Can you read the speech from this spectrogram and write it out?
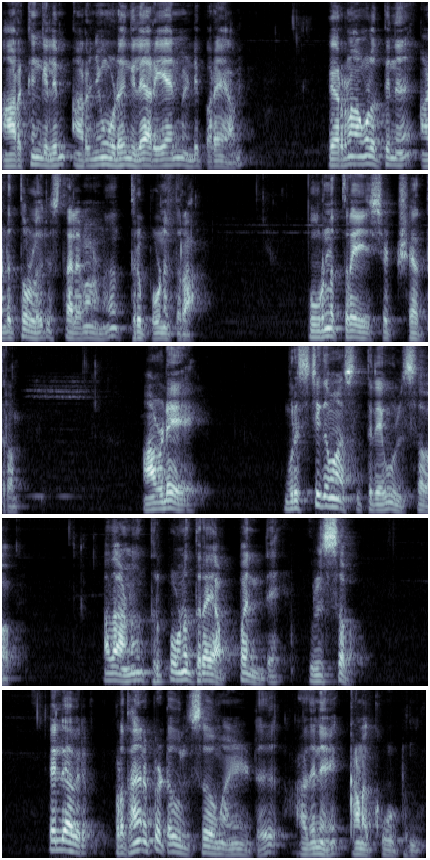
ആർക്കെങ്കിലും അറിഞ്ഞുകൂടെങ്കിൽ അറിയാൻ വേണ്ടി പറയാം. എറണാകുളത്തിന് അടുത്തുള്ളൊരു സ്ഥലമാണ് തൃപ്പൂണിത്തുറ. പൂർണത്രയീശ ക്ഷേത്രം. അവിടെ വൃശ്ചിക മാസത്തിലെ ഉത്സവം. അതാണ് തൃപ്പൂണിത്തുറ അപ്പന്റെ ഉത്സവം. എല്ലാവരും പ്രധാനപ്പെട്ട ഉത്സവമായിട്ട് അതിനെ കണക്ക് കൂട്ടുന്നു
